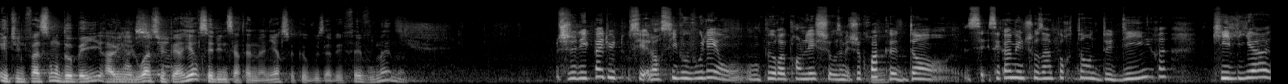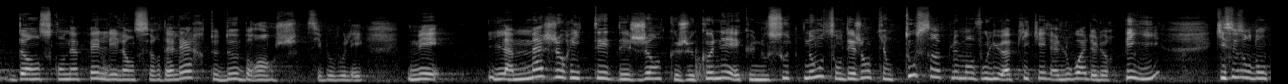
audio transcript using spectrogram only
est une façon d'obéir à une loi supérieure. C'est d'une certaine manière ce que vous avez fait vous-même. Je n'ai pas du tout. Alors, si vous voulez, on, peut reprendre les choses, mais je crois que dans. C'est quand même une chose importante de dire qu'il y a dans ce qu'on appelle les lanceurs d'alerte deux branches, si vous voulez. Mais la majorité des gens que je connais et que nous soutenons sont des gens qui ont tout simplement voulu appliquer la loi de leur pays, qui se sont donc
